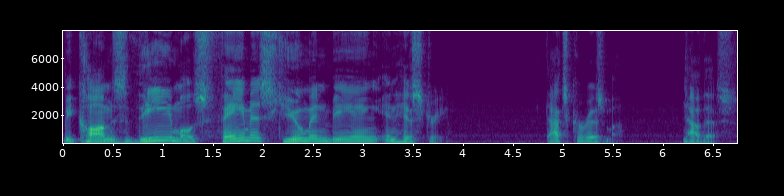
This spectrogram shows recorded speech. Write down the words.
becomes the most famous human being in history. That's charisma. Now, this.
